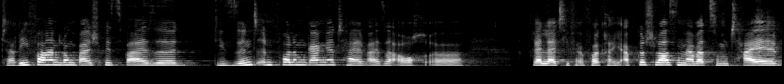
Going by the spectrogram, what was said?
Tarifverhandlungen beispielsweise, die sind in vollem Gange, teilweise auch äh, relativ erfolgreich abgeschlossen, aber zum Teil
